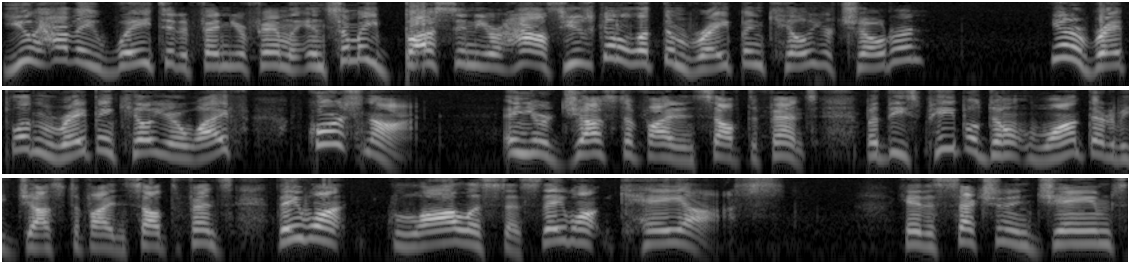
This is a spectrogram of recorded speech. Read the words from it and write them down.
you have a way to defend your family, and somebody busts into your house, you're just going to let them rape and kill your children? You're going to rape, let them rape and kill your wife? Of course not. And you're justified in self defense. But these people don't want there to be justified in self defense. They want lawlessness, they want chaos. Okay, the section in James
